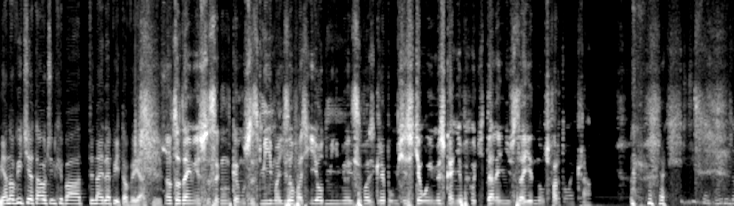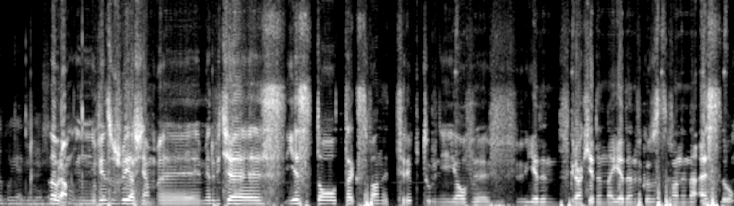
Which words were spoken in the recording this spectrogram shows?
Mianowicie, Taoczin, chyba ty najlepiej to wyjaśnisz. No to daj mi jeszcze sekundkę, muszę zminimalizować i odminimalizować grę, bo mi się ścięło i myszka nie wychodzi dalej niż za jedną czwartą ekranu. Dobra, mm, więc już wyjaśniam. E, mianowicie jest to tak zwany tryb turniejowy w, jeden, w grach 1 na 1 wykorzystywany na Eslu.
